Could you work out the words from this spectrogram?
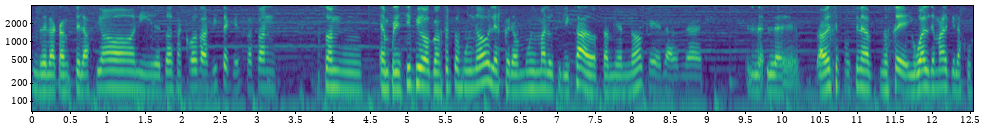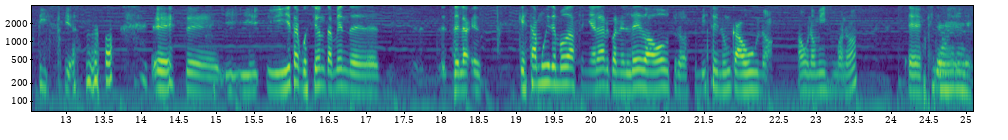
de la cancelación y de todas esas cosas, viste que estas son, son en principio conceptos muy nobles, pero muy mal utilizados también, ¿no? Que a veces funciona, no sé, igual de mal que la justicia, ¿no? Este, y, esta cuestión también de, la, eh, que está muy de moda señalar con el dedo a otros, viste, y nunca a uno, a uno mismo, ¿no? Este,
